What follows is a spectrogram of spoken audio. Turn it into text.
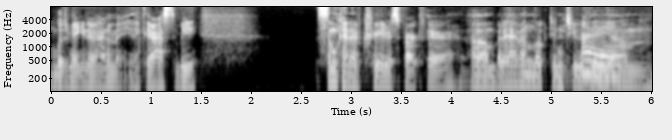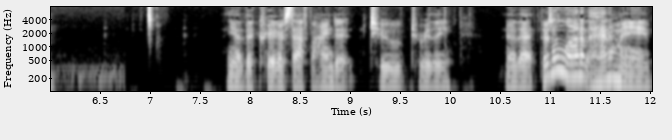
we'll just make it into anime like there has to be some kind of creative spark there um, but i haven't looked into All the right. um you know the creative staff behind it to to really know that there's a lot of anime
